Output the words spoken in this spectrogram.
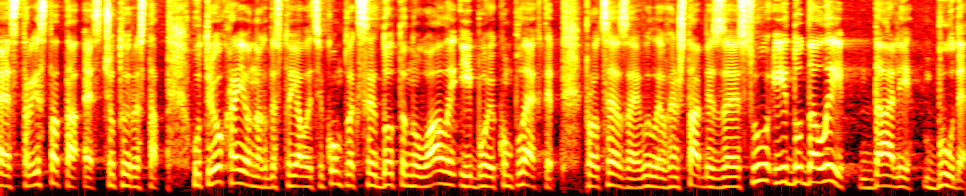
С-300 та С-400. У трьох районах, де стояли ці комплекси, дотонували і боєкомплекти. Про це заявили в генштабі ЗСУ і додали далі буде.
